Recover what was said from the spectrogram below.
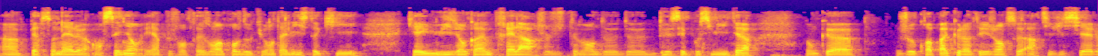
un personnel enseignant et à plus forte raison un prof documentaliste qui, qui a une vision quand même très large justement de, de, de ces possibilités-là. Donc, je ne crois pas que l'intelligence artificielle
